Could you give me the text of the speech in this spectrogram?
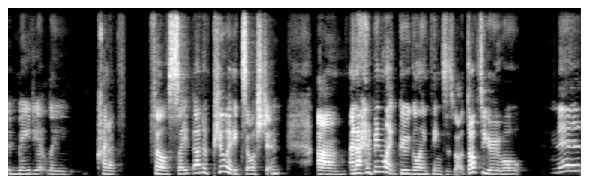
immediately kind of fell asleep out of pure exhaustion. Um, and I had been like Googling things as well. Dr. Google, eh,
